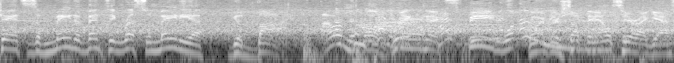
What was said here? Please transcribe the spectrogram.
chances of main eventing WrestleMania goodbye. I don't know. Breakneck speed. What, going for something else here, I guess.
